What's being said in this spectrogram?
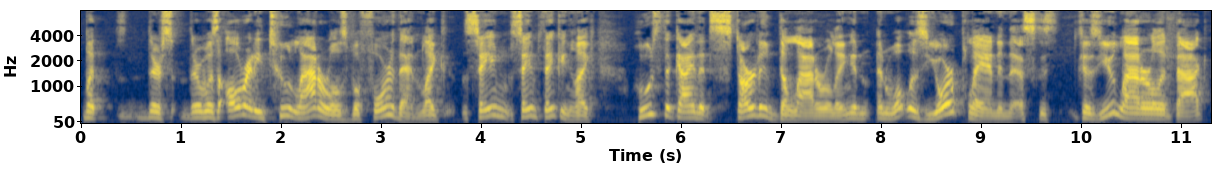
But there's there was already two laterals before then, like same same thinking, like who's the guy that started the lateraling, and and what was your plan in this? Because you lateral it back,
